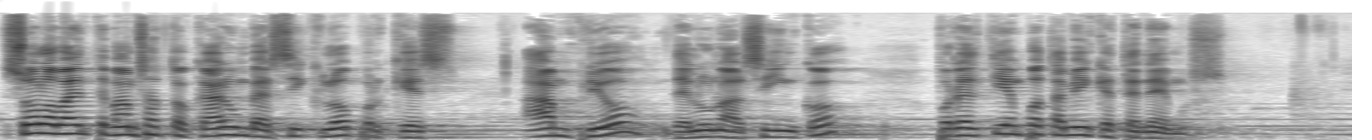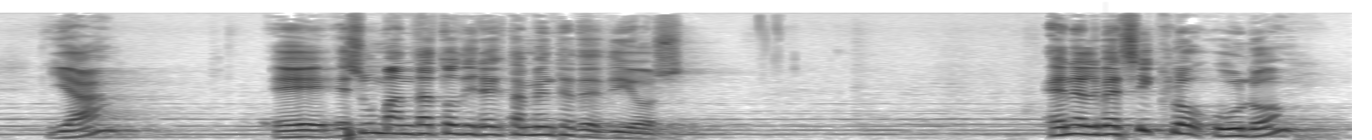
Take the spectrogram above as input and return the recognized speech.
solamente vamos a tocar un versículo porque es amplio, del 1 al 5, por el tiempo también que tenemos. ¿Ya? Eh, es un mandato directamente de Dios. En el versículo 1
